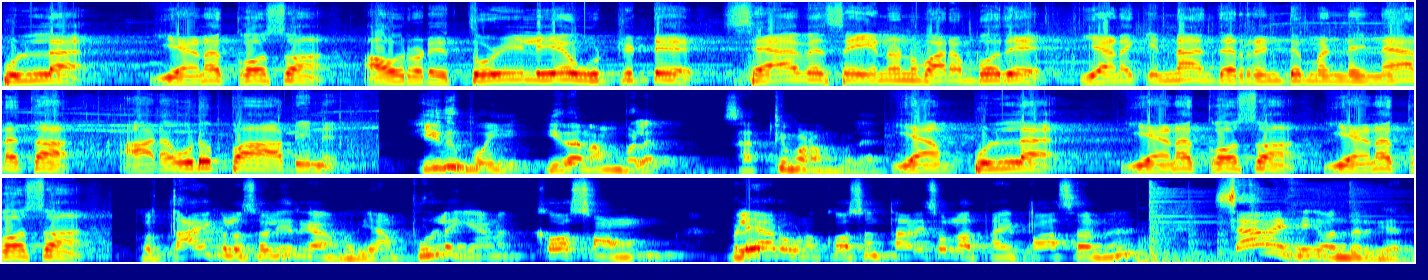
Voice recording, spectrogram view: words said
புள்ள எனக்கோசம் அவருடைய தொழிலையே விட்டுட்டு சேவை செய்யணும்னு வரும்போது எனக்கு என்ன இந்த ரெண்டு மணி நேரத்தை அட உடுப்பா அப்படின்னு. இது போய் இதை நம்பல சத்தியமா நம்பல. என் புள்ள எனக்கோசம் எனக்கோசம். ஒரு தாய்க்குள்ள சொல்லியிருக்காங்க பாரு என் புள்ள எனக்கோசம் விளையாட உனக்கோசம் தடை சொல்லா தாய் பாசன்னு சேவை செய்ய வந்திருக்காரு.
